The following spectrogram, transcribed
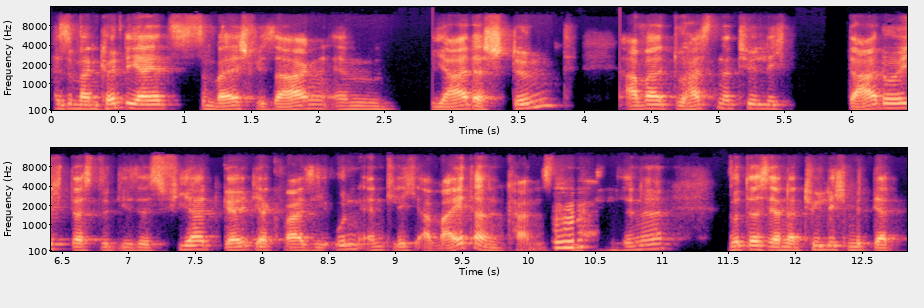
also man könnte ja jetzt zum Beispiel sagen, ähm, ja, das stimmt, aber du hast natürlich dadurch, dass du dieses Fiat-Geld ja quasi unendlich erweitern kannst, mhm. in dem Sinne, wird das ja natürlich mit der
